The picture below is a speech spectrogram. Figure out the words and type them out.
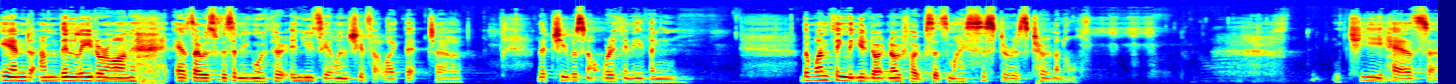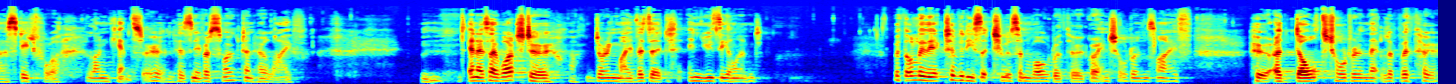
and um, then later on, as I was visiting with her in New Zealand, she felt like that, uh, that she was not worth anything. The one thing that you don't know, folks, is my sister is terminal. She has uh, stage four lung cancer and has never smoked in her life. Mm. And as I watched her during my visit in New Zealand, with all of the activities that she was involved with her grandchildren's life, her adult children that live with her,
